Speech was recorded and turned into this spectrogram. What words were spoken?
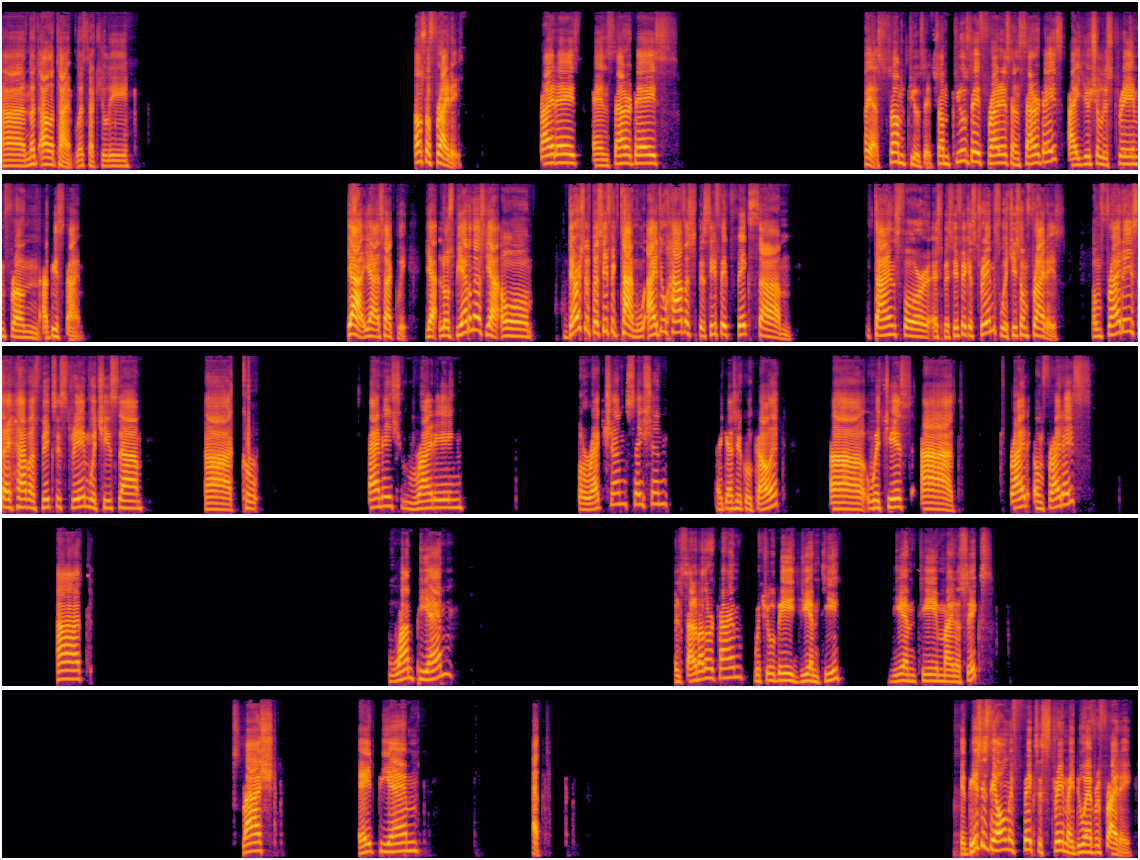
Uh, not all the time. Let's actually Also Fridays. Fridays and Saturdays. Oh, yeah, some Tuesdays. Some Tuesdays, Fridays, and Saturdays, I usually stream from at this time. Yeah, yeah, exactly. Yeah, los viernes, yeah, or there's a specific time. I do have a specific fixed um times for specific streams, which is on Fridays. On Fridays, I have a fixed stream, which is um uh Spanish writing correction session, I guess you could call it, uh, which is at Friday on Fridays at 1 p.m. El Salvador time, which will be GMT, GMT minus six. Slash 8 p.m. at This is the only fixed stream I do every Friday.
